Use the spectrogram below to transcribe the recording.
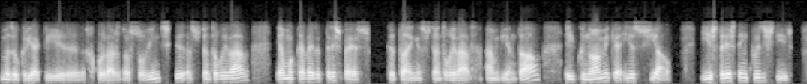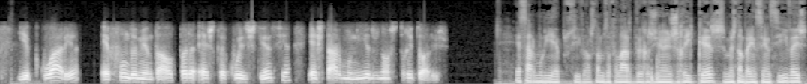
mas eu queria aqui eh, recordar aos nossos ouvintes que a sustentabilidade é uma cadeira de três pés, que tem a sustentabilidade ambiental, a económica e a social. E as três têm que coexistir. E a pecuária é fundamental para esta coexistência, esta harmonia dos nossos territórios. Essa harmonia é possível. Estamos a falar de regiões ricas, mas também sensíveis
